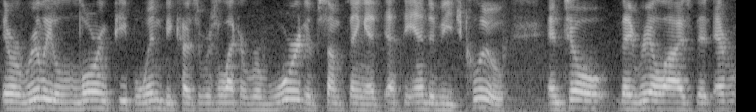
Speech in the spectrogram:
they were really luring people in because there was like a reward of something at, at the end of each clue, until they realized that every,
